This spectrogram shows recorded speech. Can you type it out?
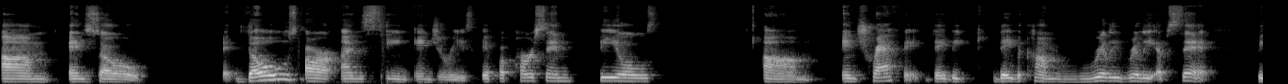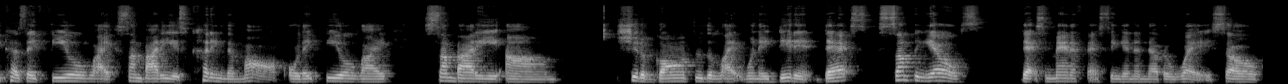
Um, and so eh, those are unseen injuries. If a person feels um, in traffic, they be, they become really, really upset because they feel like somebody is cutting them off, or they feel like somebody um, should have gone through the light when they didn't. That's something else that's manifesting in another way. So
